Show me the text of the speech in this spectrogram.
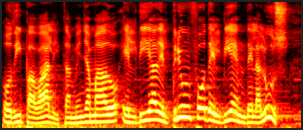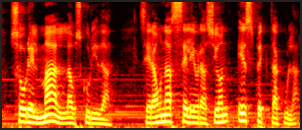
o Dipavali, también llamado el día del triunfo del bien, de la luz sobre el mal, la oscuridad. Será una celebración espectacular.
